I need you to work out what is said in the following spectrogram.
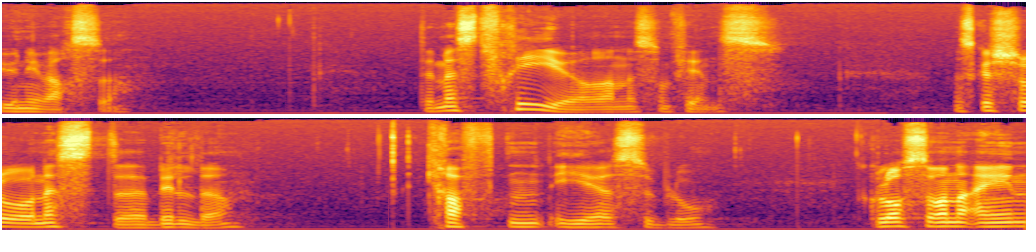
i universet. Det mest frigjørende som fins. Vi skal se neste bilde. Kraften i Jesu blod. Kolosserne 1,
